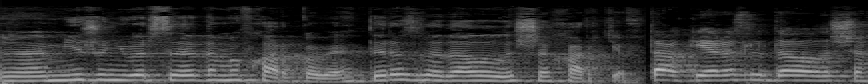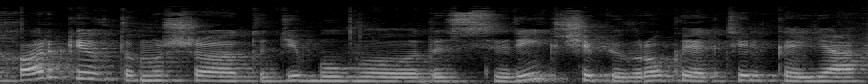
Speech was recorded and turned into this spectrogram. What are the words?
Е, між університетами в Харкові. Ти розглядала лише Харків. Так, я розглядала лише Харків, тому що тоді був е, десь рік чи півроку, як тільки я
